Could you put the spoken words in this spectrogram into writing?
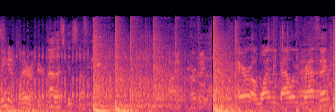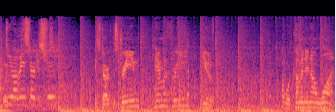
We can get a player up here. Oh, that's good stuff. Perfect. Prepare a Wiley Ballard graphic. Do you want me to start the stream? Start the stream. Camera three. Beautiful. Oh, we're coming in on one.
